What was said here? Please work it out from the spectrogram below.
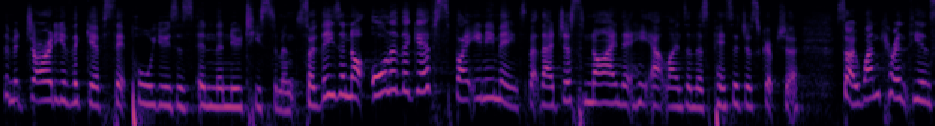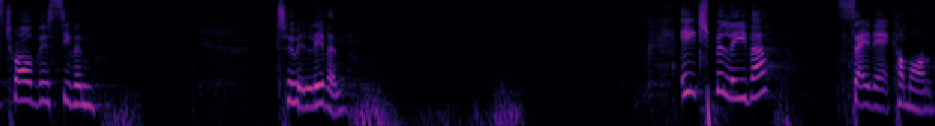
the majority of the gifts that Paul uses in the New Testament. So, these are not all of the gifts by any means, but they're just nine that he outlines in this passage of Scripture. So, 1 Corinthians 12, verse 7 to 11. Each believer, say that, come on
